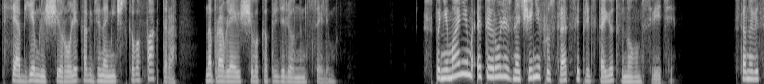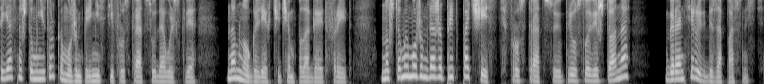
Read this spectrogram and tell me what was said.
всеобъемлющей роли как динамического фактора, направляющего к определенным целям. С пониманием этой роли значение фрустрации предстает в новом свете. Становится ясно, что мы не только можем перенести фрустрацию удовольствия намного легче, чем полагает Фрейд, но что мы можем даже предпочесть фрустрацию при условии, что она — гарантирует безопасность.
